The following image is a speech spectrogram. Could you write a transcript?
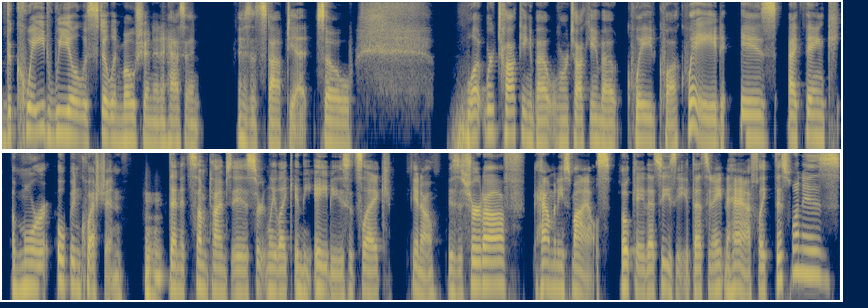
the Quaid wheel is still in motion and it hasn't it hasn't stopped yet. So what we're talking about when we're talking about Quaid Qua Quaid is, I think, a more open question Mhm. than it sometimes is. Certainly, like in the 80s, it's like, you know, is the shirt off? How many smiles? Okay, that's easy. That's an eight and a half. Like this one is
